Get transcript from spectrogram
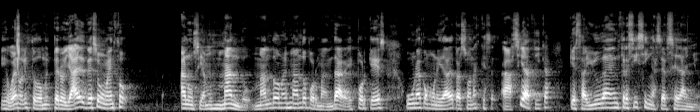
Y bueno, listo, pero ya desde ese momento anunciamos mando. Mando no es mando por mandar, es porque es una comunidad de personas que asiática que se ayuda entre sí sin hacerse daño.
